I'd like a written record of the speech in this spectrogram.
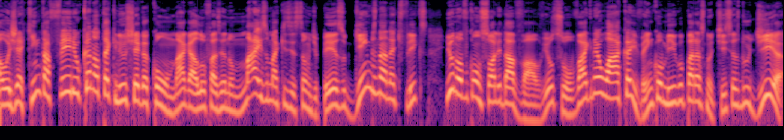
hoje é quinta-feira e o Canal Tech News chega com o Magalu fazendo mais uma aquisição de peso, games na Netflix e o novo console da Valve. Eu sou o Wagner Waka e vem comigo para as notícias do dia.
